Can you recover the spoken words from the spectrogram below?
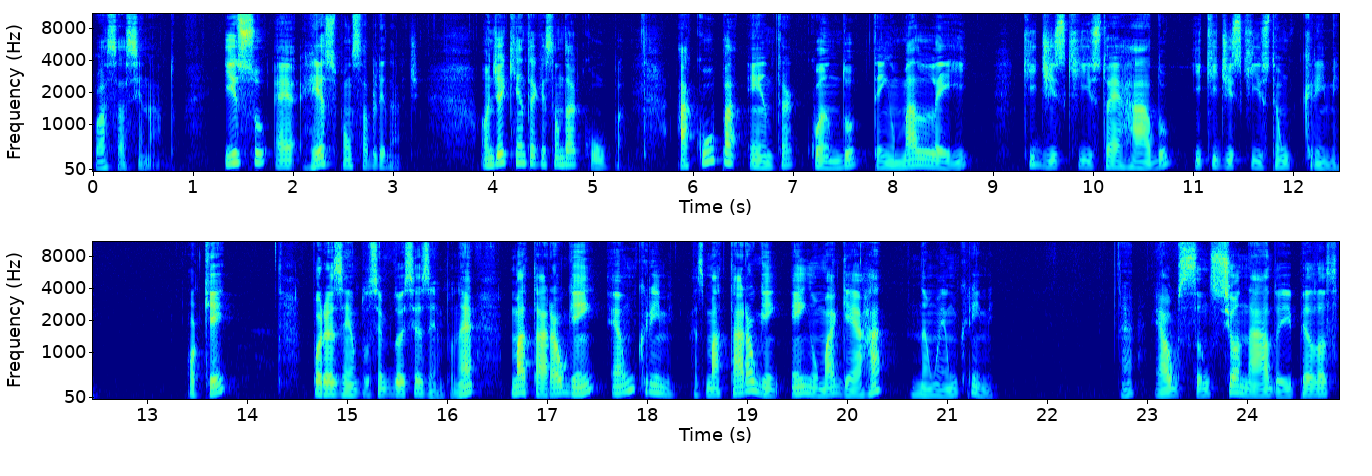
o assassinato. Isso é responsabilidade. Onde é que entra a questão da culpa? A culpa entra quando tem uma lei que diz que isto é errado e que diz que isto é um crime. Ok? Por exemplo, sempre dou esse exemplo, né? Matar alguém é um crime, mas matar alguém em uma guerra não é um crime. Né? É algo sancionado aí pelas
